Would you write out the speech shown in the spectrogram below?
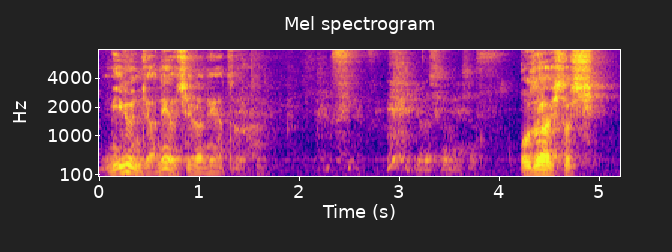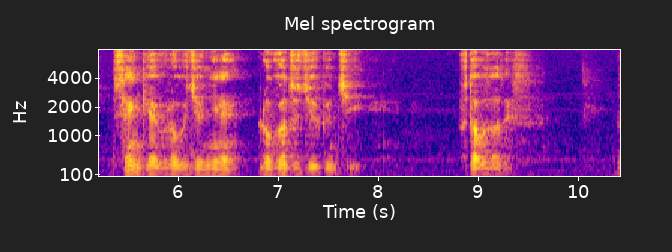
見るんじゃねえよ知らねえやつは。よろしくお願いします。小沢仁志1962年6月19日双子座です。部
